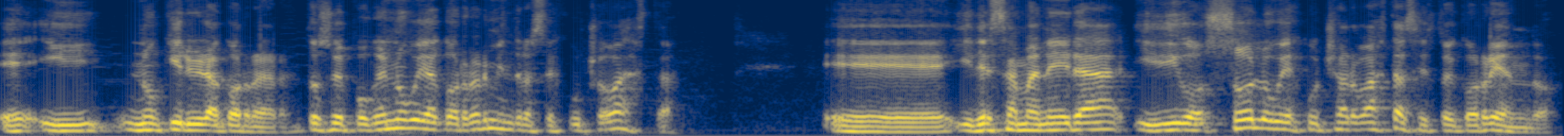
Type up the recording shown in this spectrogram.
eh, y no quiero ir a correr. Entonces, ¿por qué no voy a correr mientras escucho basta? Eh, y de esa manera, y digo, solo voy a escuchar basta si estoy corriendo.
